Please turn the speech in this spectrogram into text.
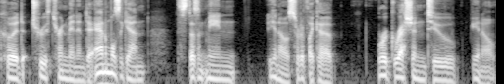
could truth turn men into animals again? This doesn't mean, you know, sort of like a regression to, you know,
